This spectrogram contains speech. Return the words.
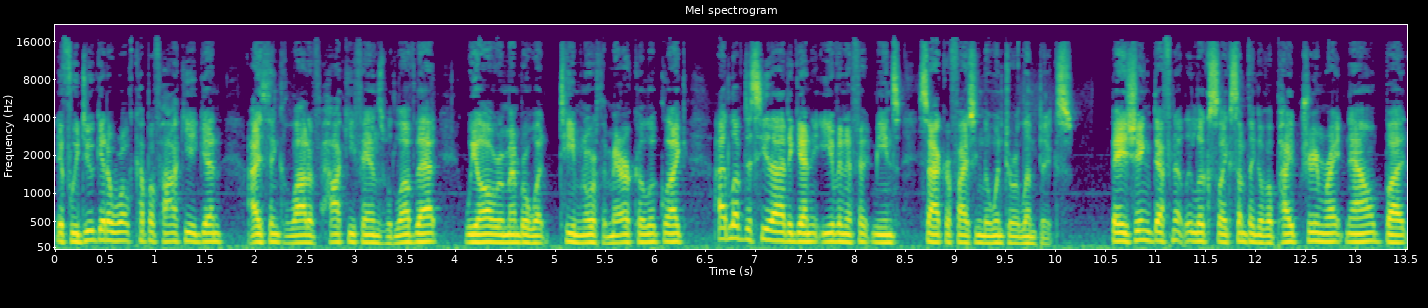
if we do get a World Cup of Hockey again, I think a lot of hockey fans would love that. We all remember what Team North America looked like. I'd love to see that again, even if it means sacrificing the Winter Olympics. Beijing definitely looks like something of a pipe dream right now, but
